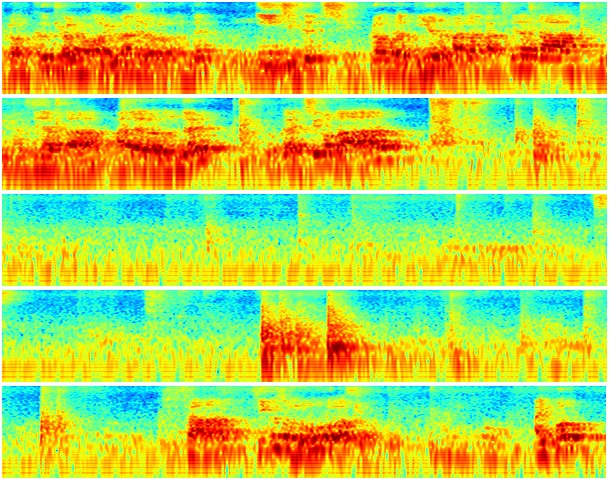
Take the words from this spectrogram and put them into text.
그럼 그 결과가 얼마죠 여러분들? 2지 그치 그럼 그럼 니은은 맞았다 틀렸다? 틀렸다 맞아 여러분들? 여기까지 찍어봐 자 디귿은 뭐 물어봤어? 아이퍼?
